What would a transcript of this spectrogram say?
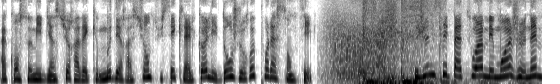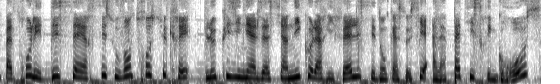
à consommer bien sûr avec modération. Tu sais que l'alcool est dangereux pour la santé. Je ne sais pas toi, mais moi je n'aime pas trop les desserts. C'est souvent trop sucré. Le cuisinier alsacien Nicolas Riffel s'est donc associé à la pâtisserie Grosse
